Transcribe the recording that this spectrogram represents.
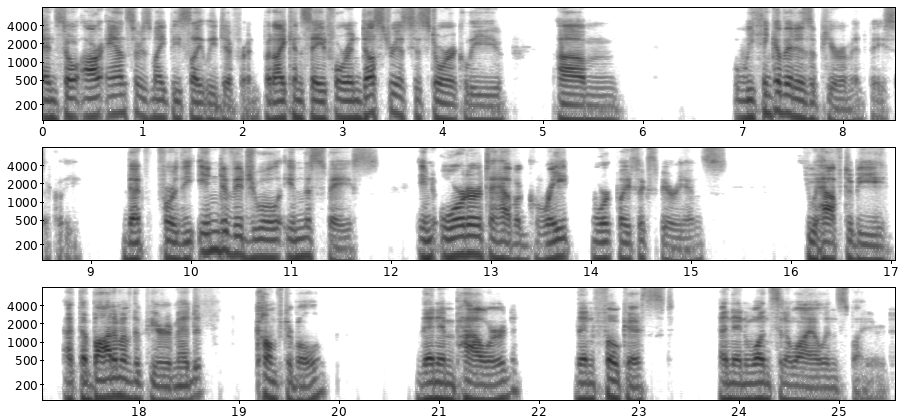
and so our answers might be slightly different, but I can say for Industrious historically, um, we think of it as a pyramid basically, that for the individual in the space, in order to have a great workplace experience, you have to be at the bottom of the pyramid, comfortable, then empowered, then focused, and then once in a while inspired.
